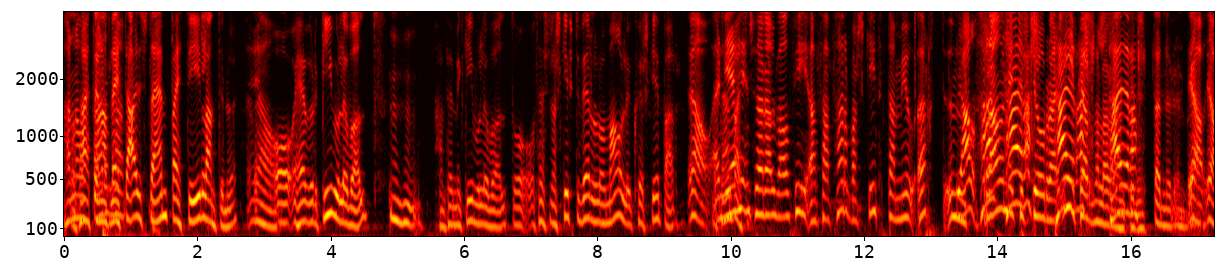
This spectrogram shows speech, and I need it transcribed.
hann og þetta er náttúrulega eitt embætti í landinu Já. og hefur gífuleg völd Mhm. Hann fer með gífuleg völd og, og þess vegna skiptir verulega máli hver skipar Já, en ég er hins vegar alveg á því að það þarf að skipta mjög ört um það í allt, það er fjármálaráðuneytinu. allt önnur umræða. Já, já,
